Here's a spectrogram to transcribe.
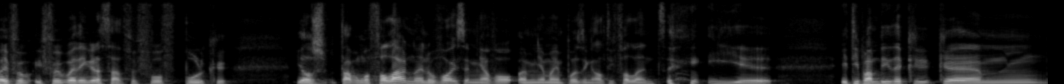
E foi, e foi bem engraçado, foi fofo, porque eles estavam a falar, não é, no voice, a minha, avó, a minha mãe pôs em altifalante e, eh, E tipo, à medida que, hum,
